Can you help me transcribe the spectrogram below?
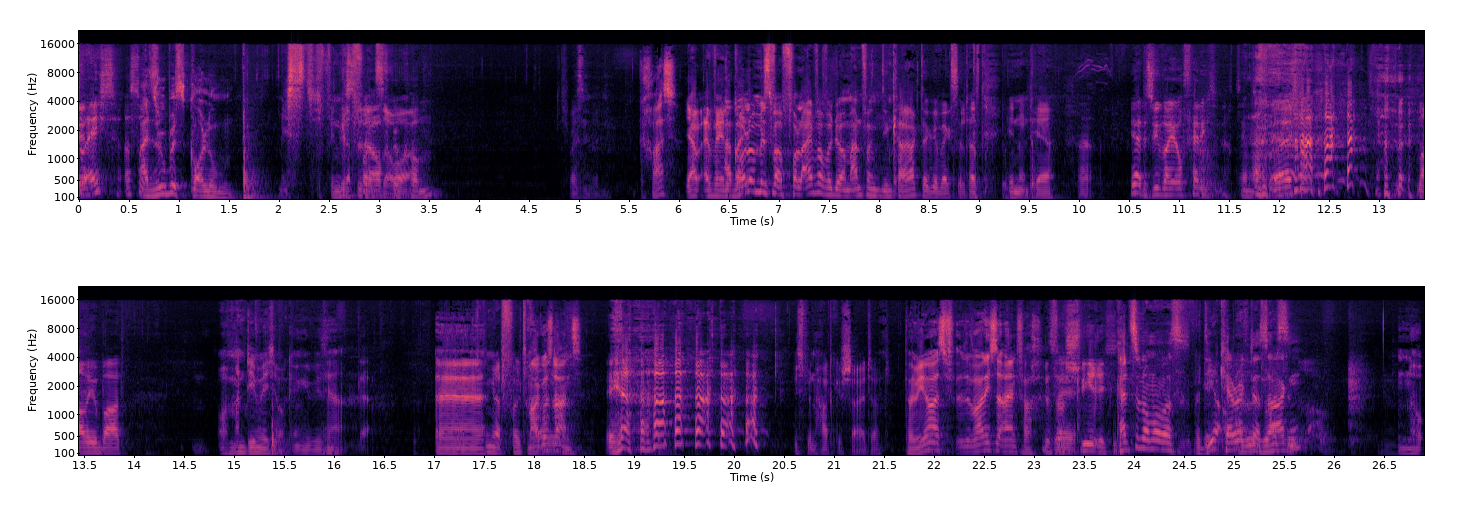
Achso, echt? Achso, Also du bist Gollum. Mist, ich bin gerade bist du voll darauf sauer. gekommen? Ich weiß nicht. Krass. Ja, weil Gollum ist war voll einfach, weil du am Anfang den Charakter gewechselt hast. Hin und her. Ja, deswegen war ich auch fertig. Mario Bart. Oh Mann, den wäre ich auch gern gewesen. Ja. Ich Äh, bin gerade voll traurig. Markus Lanz. Ich bin hart gescheitert. Bei mir war es war nicht so einfach. Das war schwierig. Kannst du noch mal was dir- den Charakter also sagen? No.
